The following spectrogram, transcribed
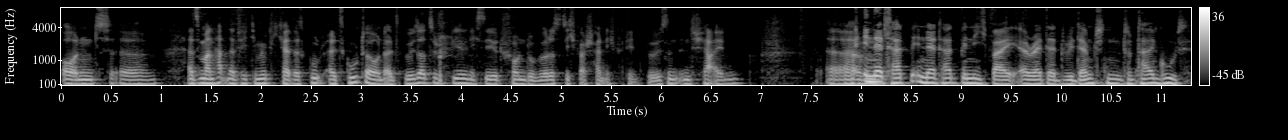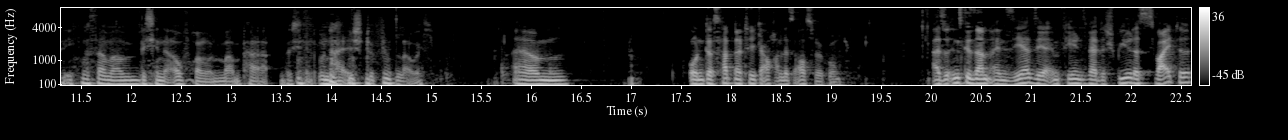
Und ähm, also man hat natürlich die Möglichkeit, das gut, als Guter und als Böser zu spielen. Ich sehe schon, du würdest dich wahrscheinlich für den Bösen entscheiden. Ähm, In der, Tat, in der Tat bin ich bei Red Dead Redemption total gut. Ich muss da mal ein bisschen aufräumen und mal ein paar ein bisschen Unheil stiften, glaube ich. Ähm, und das hat natürlich auch alles Auswirkungen. Also insgesamt ein sehr, sehr empfehlenswertes Spiel. Das zweite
